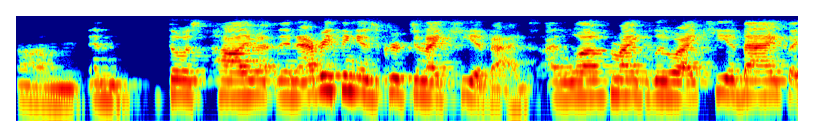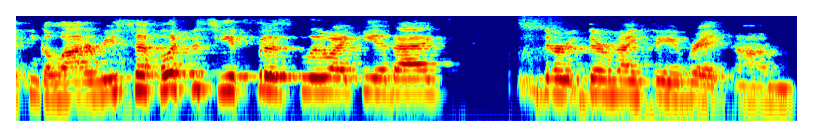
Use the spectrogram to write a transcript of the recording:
Um, and those poly, and everything is grouped in IKEA bags. I love my blue IKEA bags. I think a lot of resellers use those blue IKEA bags. They're, they're my favorite um,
